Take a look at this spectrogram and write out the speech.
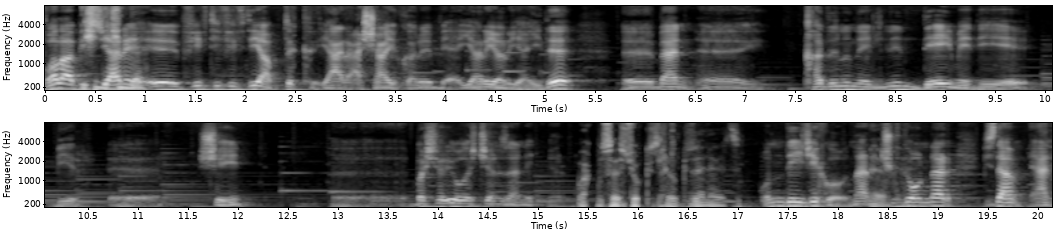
Valla biz İşin yani içinde. e, 50-50 yaptık. Yani aşağı yukarı yarı yarıyaydı. E, ben e, kadının elinin değmediği bir şeyin başarıya ulaşacağını zannetmiyorum. Bak bu söz çok güzel. Çok güzel evet. Onun değecek o. Onlar, Çünkü onlar bizden yani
